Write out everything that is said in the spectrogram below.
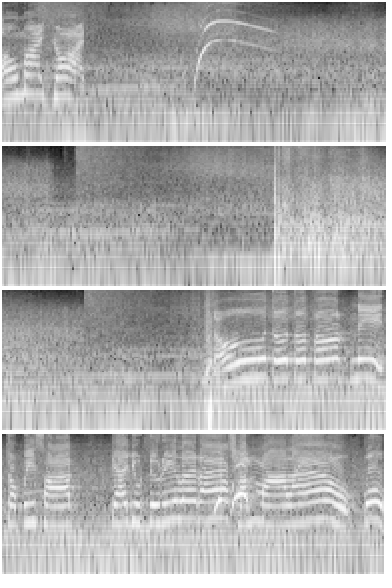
Oh my god! โจูโจูโจูโจูนี่เจ้าปีศาจแกหยุดเดี๋ยวนี้เลยนะ ฉันมาแล้วปุ๊บ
